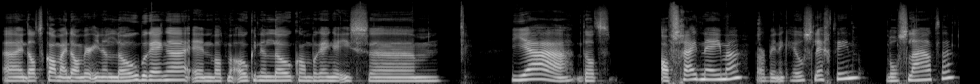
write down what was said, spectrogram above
Eh, en dat kan mij dan weer in een low brengen. En wat me ook in een low kan brengen is, ehm, ja, dat afscheid nemen, daar ben ik heel slecht in. Loslaten,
